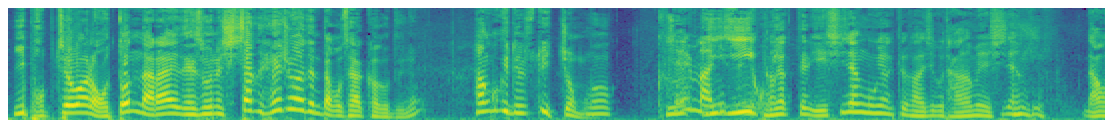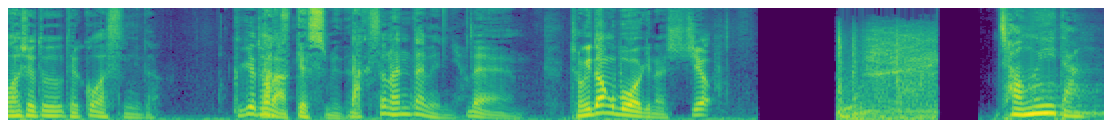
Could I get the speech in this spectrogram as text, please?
이 법제화를 어떤 나라에 대해서는 시작을 해줘야 된다고 생각하거든요. 한국이 될 수도 있죠, 뭐. 뭐 그, 제일 많이 이, 이. 공약들, 이 시장 공약들 가지고 다음에 시장 나가셔도 될 것 같습니다. 그게 더 낙- 낫겠습니다. 낙선한다면요. 네. 정의당 후보 확인하시죠. 정의당,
